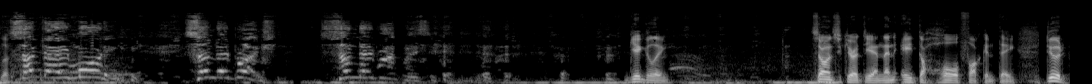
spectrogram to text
Look. Sunday morning. Sunday brunch. Sunday breakfast. giggling. So insecure at the end, then ate the whole fucking thing. Dude,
